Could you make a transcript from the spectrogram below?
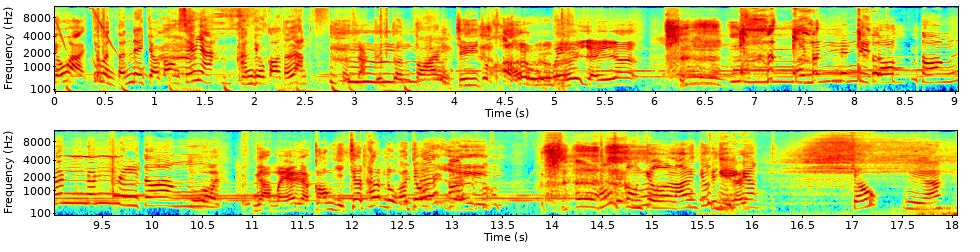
Chú à chú bình tĩnh đi chờ con một xíu nha. Anh vô coi thử anh. Đặt cái tên Toàn chi cho khổ không biết. vậy á. Nín nín đi con Toàn nín nín đi Toàn. Chú ơi, gà mẹ gà con gì chết hết luôn hả chú? Vậy. Con chừa lại chút Cái gì gì chứ? Chú. Gì vậy? ừ.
